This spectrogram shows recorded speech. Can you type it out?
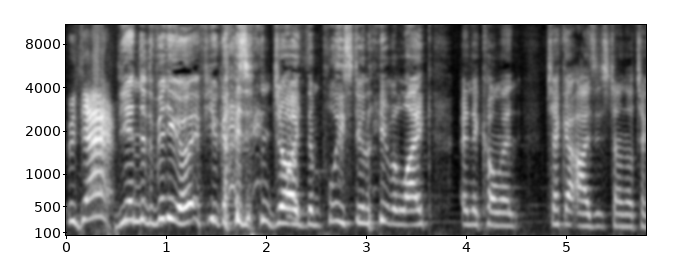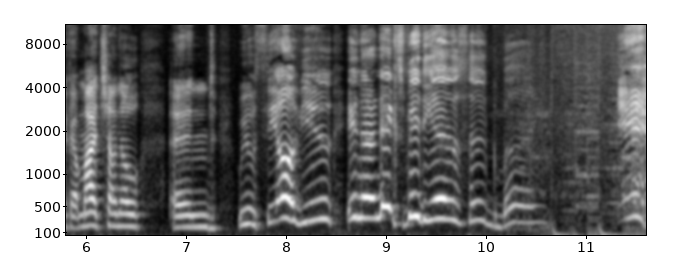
Who's there? The end of the video. If you guys enjoyed, then please do leave a like and a comment. Check out Iszak's channel, check out my channel, and we will see all of you in our next video. So goodbye. Eh,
